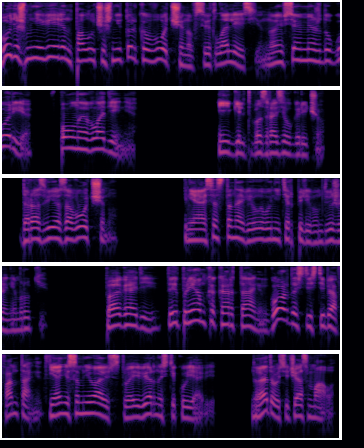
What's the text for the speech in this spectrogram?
Будешь мне верен, получишь не только вотчину в Светлолесье, но и все Междугорье в полное владение». Игельд возразил горячо. «Да разве я за вотчину?» Князь остановил его нетерпеливым движением руки. «Погоди, ты прям как артанин, гордость из тебя фонтанит. Я не сомневаюсь в твоей верности Куявии. Но этого сейчас мало.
